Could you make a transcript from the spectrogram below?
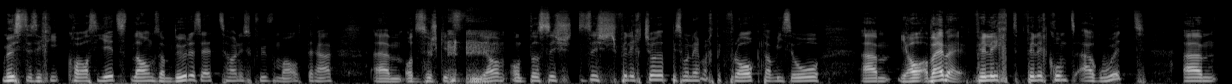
müsste er sich quasi jetzt langsam durchsetzen, habe ich das Gefühl vom Alter her. Ähm, oder sonst gibt's, ja, und das ist, das ist vielleicht schon etwas, wo ich mich gefragt habe, wieso. Ähm, ja, aber eben, vielleicht, vielleicht kommt es auch gut. Ähm,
